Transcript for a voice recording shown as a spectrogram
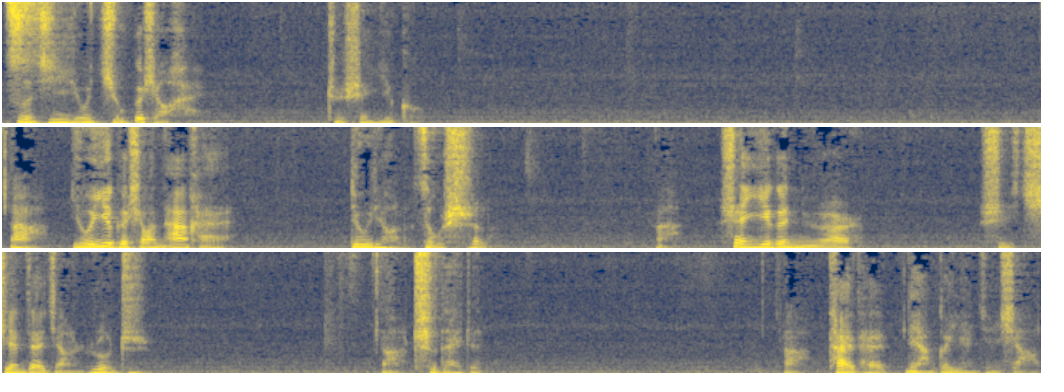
自己有九个小孩，只生一个，啊，有一个小男孩丢掉了，走失了，啊，生一个女儿，是现在讲弱智。啊，痴呆症。啊，太太两个眼睛瞎了。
